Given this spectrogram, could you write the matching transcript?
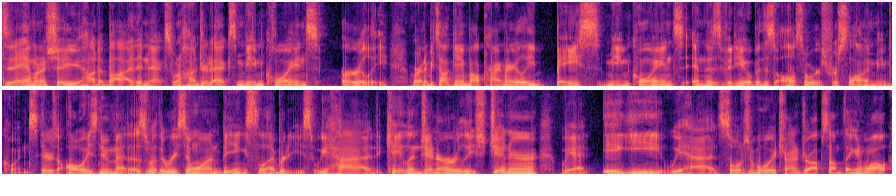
Today I'm going to show you how to buy the next 100x meme coins early. We're going to be talking about primarily base meme coins in this video, but this also works for Solana meme coins. There's always new metas, with the recent one being celebrities. We had Caitlyn Jenner release Jenner, we had Iggy, we had Soulja Boy trying to drop something. And while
